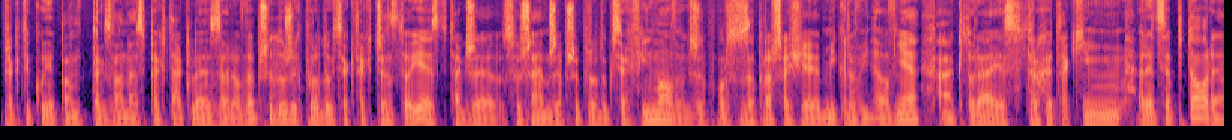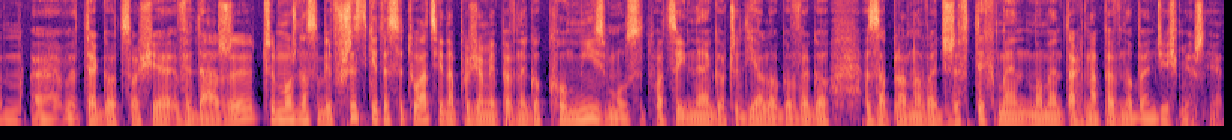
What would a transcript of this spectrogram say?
Praktykuje pan tak zwane spektakle zerowe. Przy dużych produkcjach tak często jest. Także słyszałem, że przy produkcjach filmowych, że po prostu zaprasza się mikrowidownię, a która jest trochę takim receptorem e, tego, co się wydarzy. Czy można sobie wszystkie te sytuacje na poziomie pewnego komizmu sytuacyjnego czy dialogowego zaplanować, że w tych momentach na pewno będzie śmiesznie?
